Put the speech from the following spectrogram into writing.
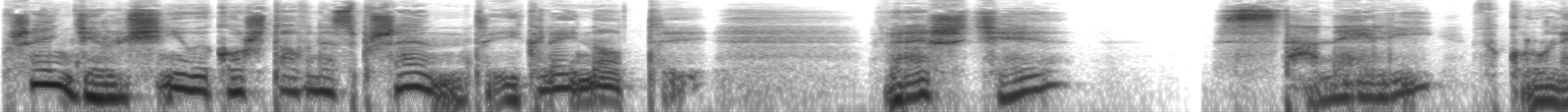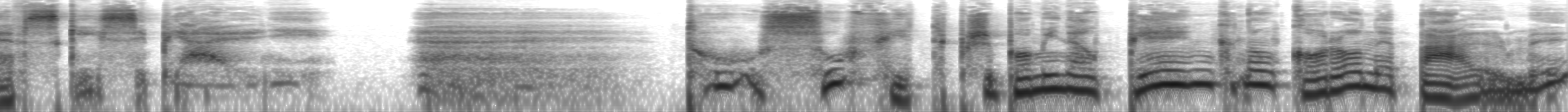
Wszędzie lśniły kosztowne sprzęty i klejnoty. Wreszcie stanęli w królewskiej sypialni. Tu sufit przypominał piękną koronę palmy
